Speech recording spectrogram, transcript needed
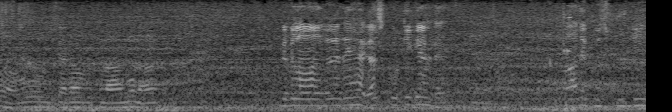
ਉਹ ਵਿਚਾਰਾ ਵਿਕਲਾਂਗ ਹੋਣਾ ਵਿਕਲਾਂਗ ਤੇ ਹੈਗਾ ਸਕੂਟੀ ਘੈਂਟ। ਆ ਦੇਖੋ ਸਕੂਟੀ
